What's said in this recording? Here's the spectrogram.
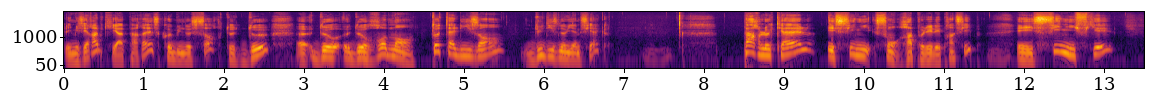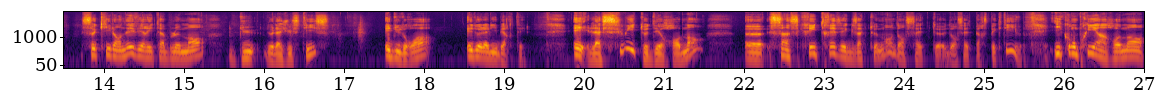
Les Misérables qui apparaissent comme une sorte de, euh, roman totalisant du 19e siècle, par lequel est sont rappelés les principes et signifiés ce qu'il en est véritablement du, de la justice et du droit et de la liberté. Et la suite des romans euh, s'inscrit très exactement dans cette, dans cette perspective, y compris un roman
